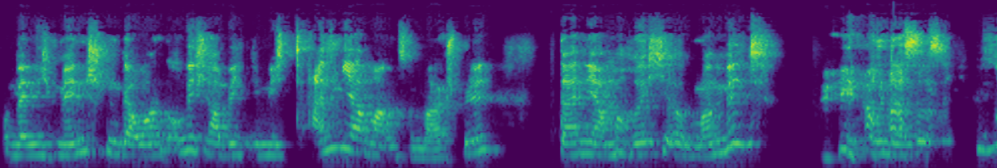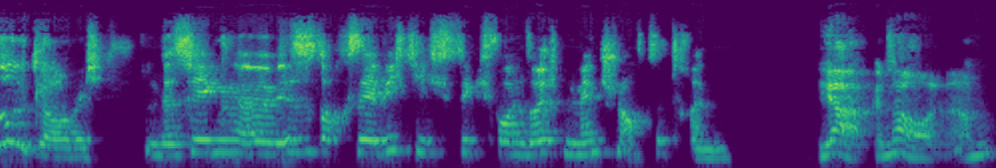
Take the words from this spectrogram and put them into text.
Und wenn ich Menschen dauernd um mich habe, die mich anjammern zum Beispiel, dann jammere ich irgendwann mit. Ja. Und das ist nicht gesund, glaube ich. Und deswegen äh, ist es doch sehr wichtig, sich von solchen Menschen auch zu trennen. Ja, genau. Ne?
